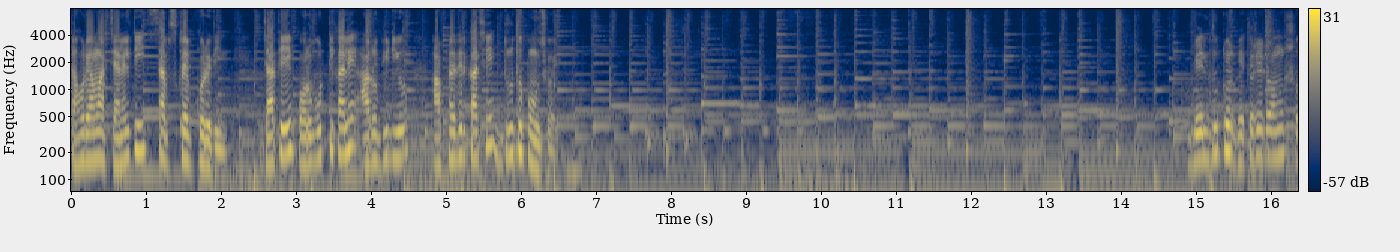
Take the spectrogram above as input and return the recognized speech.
তাহলে আমার চ্যানেলটি সাবস্ক্রাইব করে দিন। যাতে পরবর্তীকালে আরও ভিডিও আপনাদের কাছে দ্রুত পৌঁছয়। বেল দুটোর ভেতরের অংশ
